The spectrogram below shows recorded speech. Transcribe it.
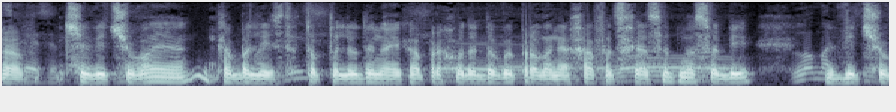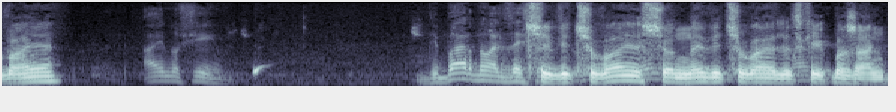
Прав. Чи відчуває кабаліст, тобто людина, яка приходить до виправлення Хафец Хесед на собі, відчуває чи відчуває, що не відчуває людських бажань.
